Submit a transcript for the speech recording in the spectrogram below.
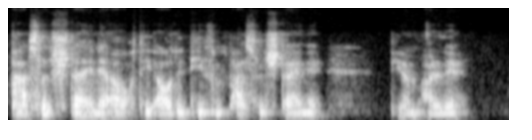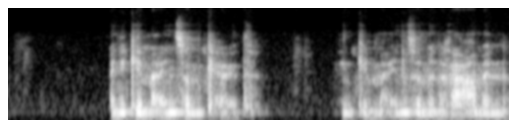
Puzzlesteine, auch die auditiven Puzzlesteine, die haben alle eine Gemeinsamkeit, einen gemeinsamen Rahmen.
